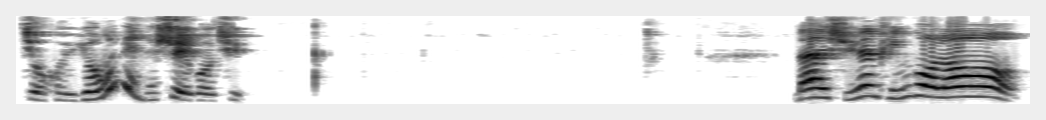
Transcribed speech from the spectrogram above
就会永远的睡过去。”卖许愿苹果喽！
